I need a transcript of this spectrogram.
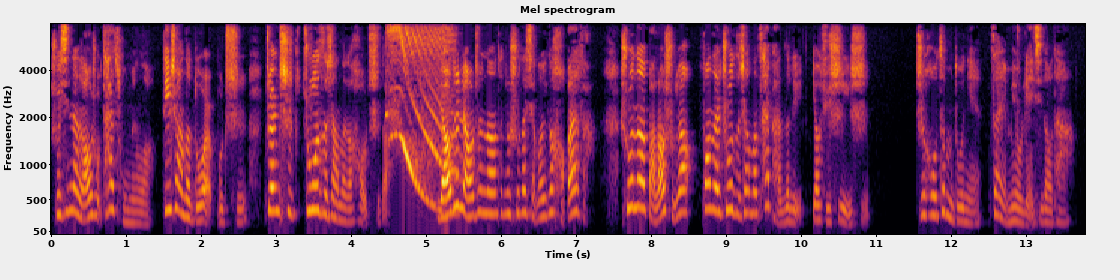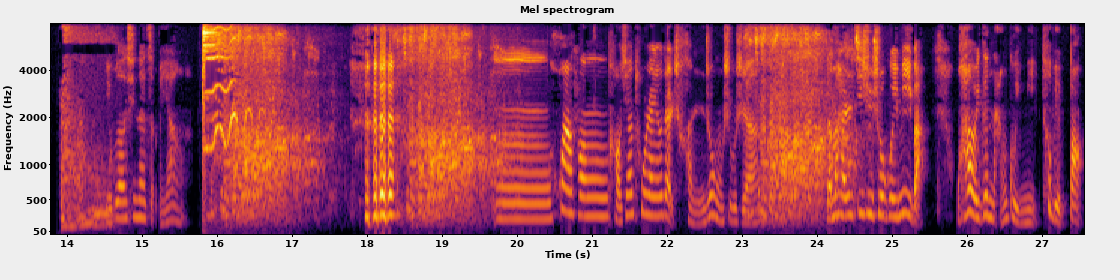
说现在老鼠太聪明了，地上的朵儿不吃，专吃桌子上那个好吃的。聊着聊着呢，他就说他想到一个好办法，说呢把老鼠药放在桌子上的菜盘子里，要去试一试。之后这么多年再也没有联系到他。也不知道现在怎么样了。嗯，画风好像突然有点沉重，是不是？咱们还是继续说闺蜜吧。我还有一个男闺蜜，特别棒。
